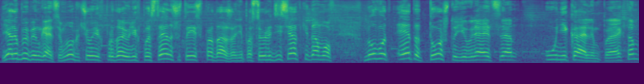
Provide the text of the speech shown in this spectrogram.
Я люблю бенгальцев, много чего у них продаю, у них постоянно что-то есть в продаже. Они построили десятки домов. Но вот это то, что является уникальным проектом.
